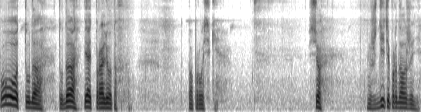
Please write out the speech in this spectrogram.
вот туда, туда 5 пролетов по просеке. Все, ждите продолжения.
